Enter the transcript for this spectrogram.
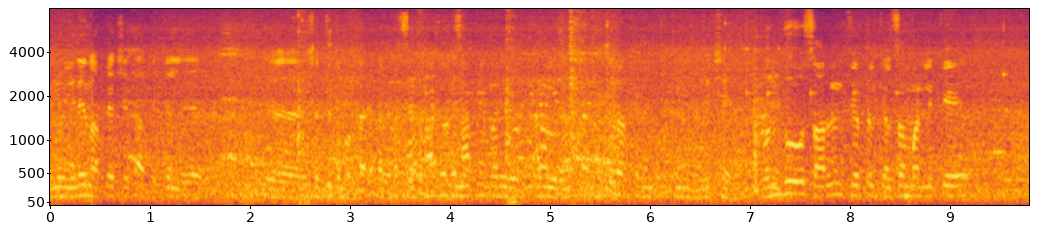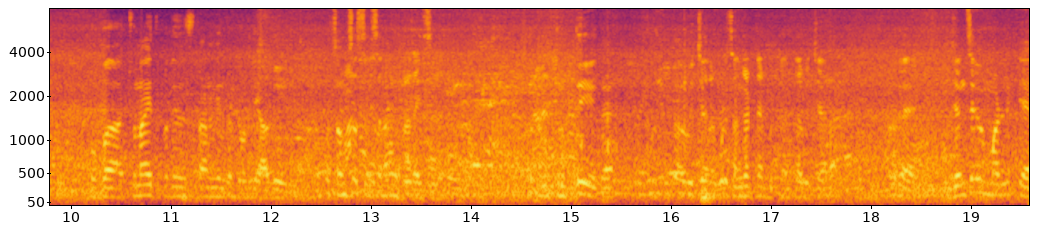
ಇನ್ನು ಏನೇನು ಅಪೇಕ್ಷೆ ಇದೆ ಅದಕ್ಕೆ ಶಕ್ತಿ ತುಂಬುತ್ತಾರೆ ಒಂದು ಸಾರ್ವಜನಿಕ ಕ್ಷೇತ್ರದಲ್ಲಿ ಕೆಲಸ ಮಾಡಲಿಕ್ಕೆ ಒಬ್ಬ ಚುನಾಯಿತ ಪ್ರತಿನಿಧಿ ಸ್ಥಾನಗಿಂತ ದೊಡ್ಡ ಯಾವುದೂ ಇಲ್ಲ. ಸಂಸತ್ ಸದಸ್ಯನ ಹಾರೈಸಿದೆ ತೃಪ್ತಿ ಇದೆ. ಇಂಥ ಕೂಡ ಸಂಘಟನೆ ಬಿಟ್ಟಂಥ ವಿಚಾರ. ಆದರೆ ಜನಸೇವೆ ಮಾಡಲಿಕ್ಕೆ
